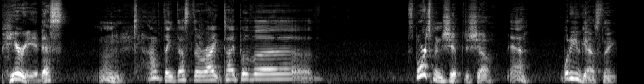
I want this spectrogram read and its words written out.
Period. That's mm, I don't think that's the right type of uh sportsmanship to show. Yeah. What do you guys think?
